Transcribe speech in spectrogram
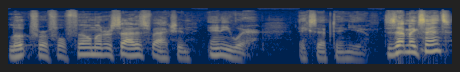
look for fulfillment or satisfaction anywhere except in you. Does that make sense?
